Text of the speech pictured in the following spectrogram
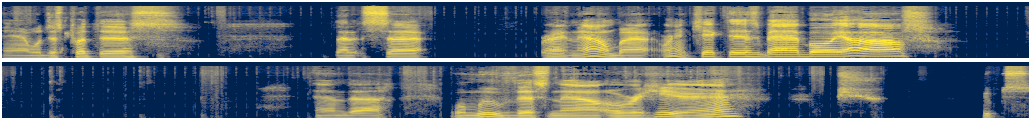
And we'll just put this that it's set right now, but we're gonna kick this bad boy off. And uh we'll move this now over here. Oops.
